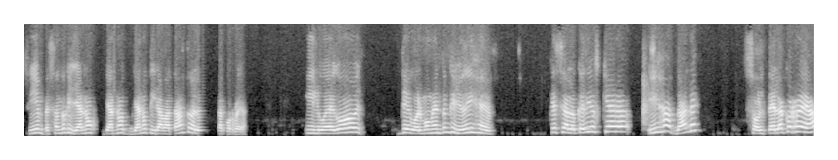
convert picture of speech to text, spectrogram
¿sí? Empezando que ya no, ya no, ya no tiraba tanto de la correa. Y luego llegó el momento en que yo dije, que sea lo que Dios quiera, hija, dale, solté la correa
